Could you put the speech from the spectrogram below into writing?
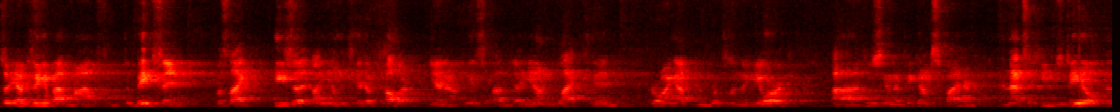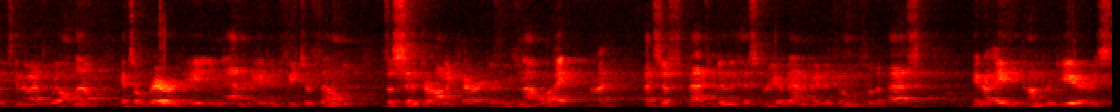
So the other thing about Miles, the big thing was like he's a, a young kid of color. You know, he's a, a, young black kid growing up in Brooklyn, New York, uh, who's going to become Spider-Man, and that's a huge deal because you know, as we all know, it's a rarity in animated feature film to center on a character who's not white, right? That's just that's been the history of animated film for the past you know 80, 100 years.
